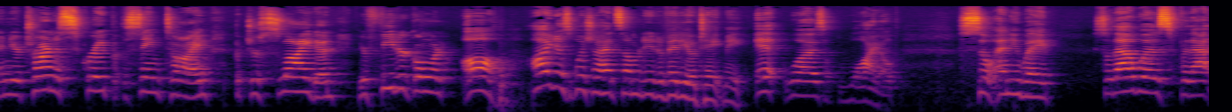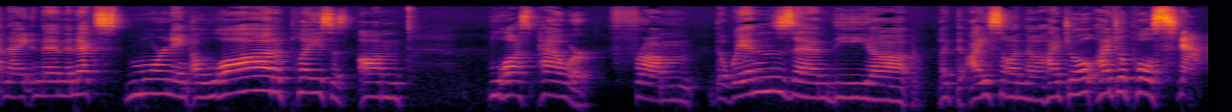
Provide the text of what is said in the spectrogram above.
and you're trying to scrape at the same time but you're sliding. Your feet are going oh i just wish i had somebody to videotape me. It was wild. So anyway so that was for that night and then the next morning a lot of places um lost power from the winds and the uh, like the ice on the hydro hydro poles snapped.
